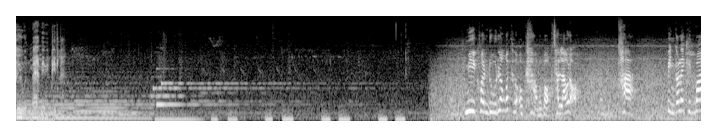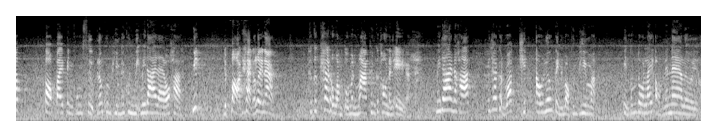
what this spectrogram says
ดื้อเหมือนแม่ไม่มีผิดเลย คนดูเรื่องว่าเธอเอาข่าวมาบอกฉันแล้วเหรอ ค่ะ ปิ่นก็เลยคิดว่าต่อไปปิ่นคงสืบเรื่องคุณพิมพ์ให้คุณวิไม่ได้แล้วอะค่ะ นี่อย่าปอดแหกกันเลยนะเธอก็แค่ระวังตัวมันมากขึ้นก็เท่านั้นเองอะไม่ได้นะคะนี่ถ้าเกิดว่าคิดเอาเรื่องปิ่นไปบอกคุณพิมพ์อะปิ่นต้องโดนไล่ออกแน่ๆเลยอะ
